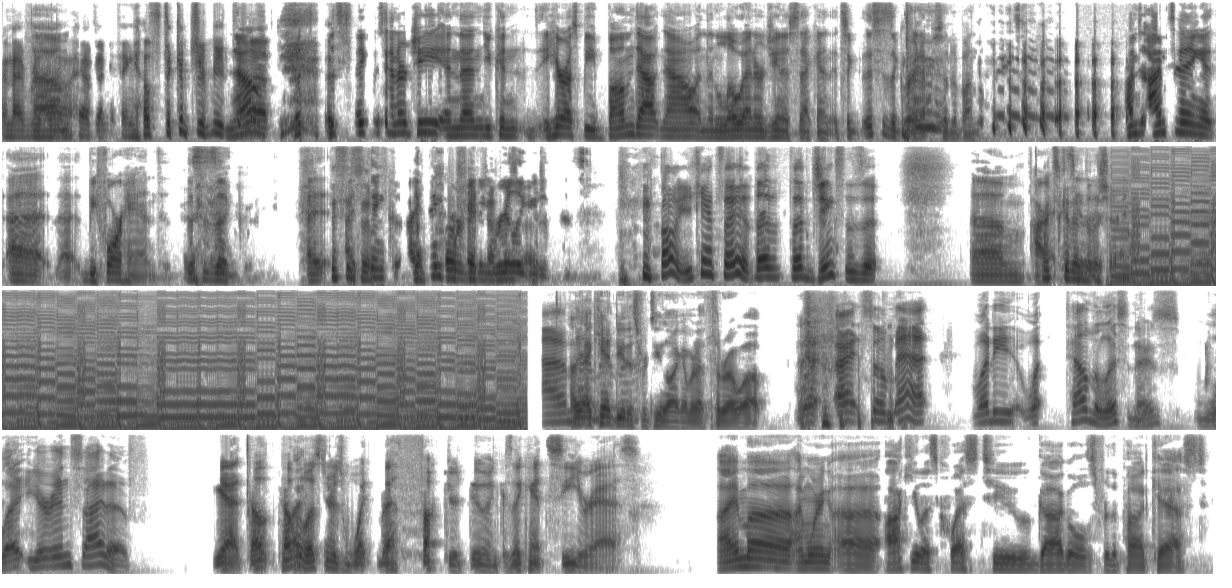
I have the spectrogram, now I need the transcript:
And I really Um, don't have anything else to contribute to No, that. let's, let's take this energy, and then you can hear us be bummed out now, and then low energy in a second. It's a this is a great episode of Bundle. I'm I'm saying it uh, uh, beforehand. This is a. I, This is I a- think I a think we're getting really good at this. no, you can't say it. That that jinxes it. Um, all Let's right, get into the show. I, I can't do this for too long. I'm gonna throw up. Yeah, all right, so Matt, what do you what? Tell the listeners what you're inside of. Yeah, tell tell the I- listeners what the fuck you're doing because they can't see your ass. I'm uh I'm wearing uh Oculus Quest 2 goggles for the podcast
